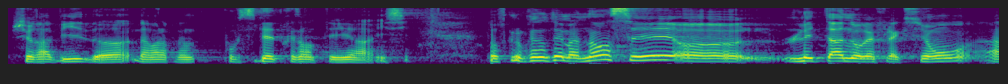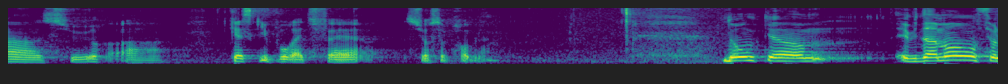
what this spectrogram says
je suis ravi d'avoir la possibilité de présenter ici. Donc ce que je vais présenter maintenant, c'est euh, l'état de nos réflexions euh, sur euh, qu'est-ce qui pourrait être fait sur ce problème. Donc, évidemment, si on,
